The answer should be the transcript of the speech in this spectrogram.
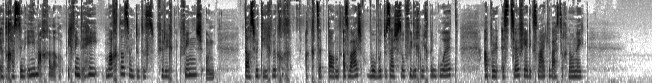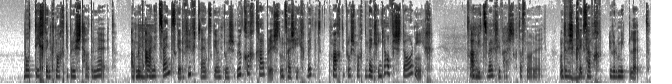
ja, du kannst den eh machen lassen. Ich finde, hey, mach das, wenn du das für richtig findest und das für dich wirklich akzeptant. Also weißt wo, wo du sagst, so fühle ich mich dann gut. Aber ein zwölfjähriges Mädchen weiß doch noch nicht, wo ich denn gemachte Brüste habe oder nicht. Aber mit 21 oder 25 und du hast wirklich keine Brüste und sagst, hey, ich will gemachte Brust machen, dann denke ich, ja, verstehe ich. Aber mit 12 weißt du das noch nicht. Und du kriegst es einfach übermittelt.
